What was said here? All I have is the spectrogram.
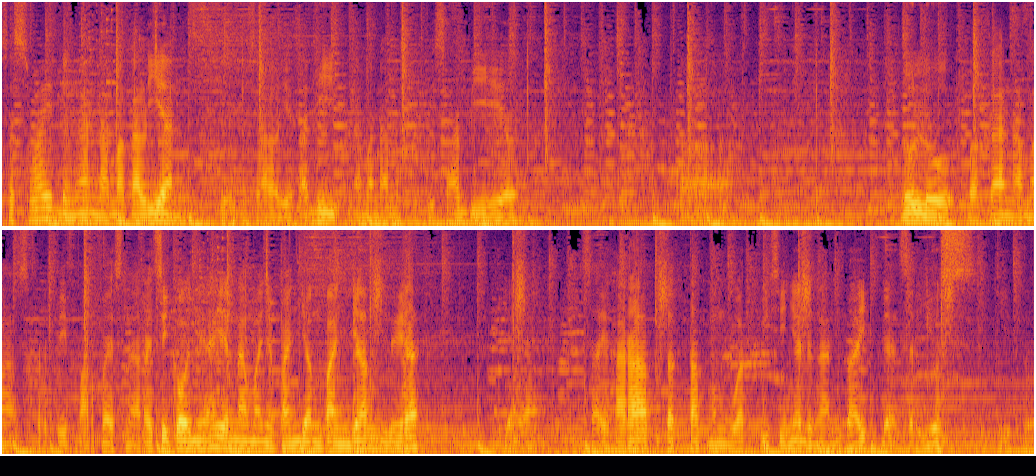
sesuai dengan nama kalian. Misalnya tadi nama-nama seperti Sabil, dulu bahkan nama seperti Parves. Nah resikonya yang namanya panjang-panjang gitu ya. Ya saya harap tetap membuat visinya dengan baik dan serius gitu.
